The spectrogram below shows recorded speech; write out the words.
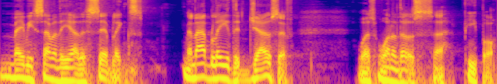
maybe some of the other siblings. And I believe that Joseph was one of those uh, people.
